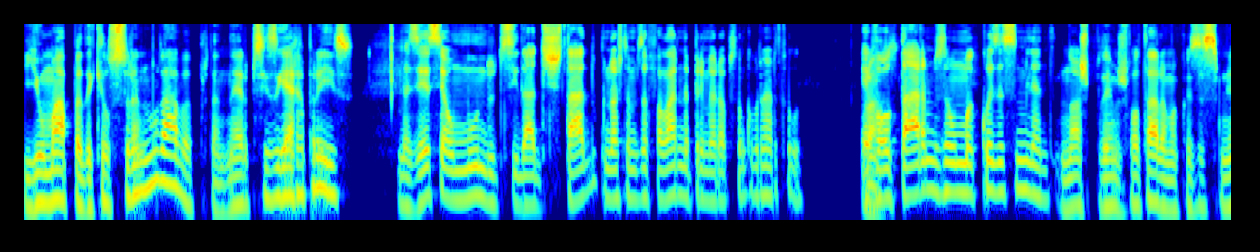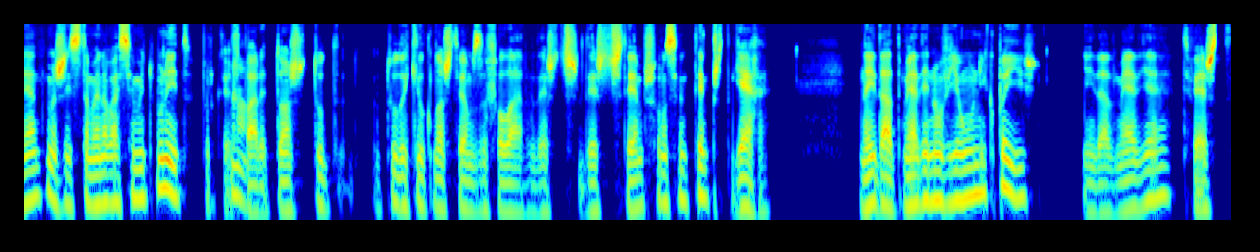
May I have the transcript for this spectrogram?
e o mapa daquele soberano mudava. Portanto, não era preciso guerra para isso. Mas esse é o mundo de cidade-estado que nós estamos a falar na primeira opção que o Bernardo falou. É Pronto. voltarmos a uma coisa semelhante. nós podemos voltar a uma coisa semelhante, mas isso também não vai ser muito bonito, porque Não. repare, nós, tudo, tudo aquilo que nós tivemos a falar destes, destes tempos foram sempre tempos de guerra. Na Idade Média não havia um único país. E na Idade Média tiveste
